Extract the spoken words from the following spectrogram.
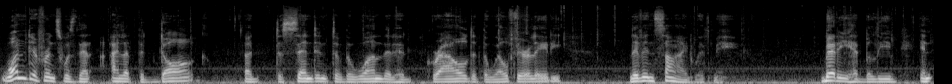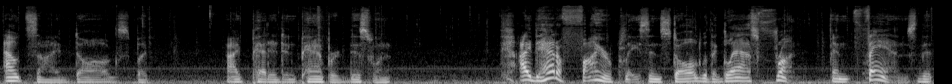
One difference was that I let the dog, a descendant of the one that had growled at the welfare lady, live inside with me. Betty had believed in outside dogs, but I petted and pampered this one. I'd had a fireplace installed with a glass front and fans that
